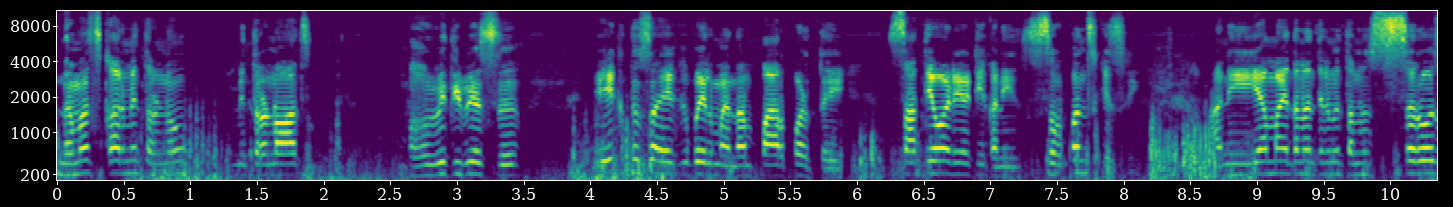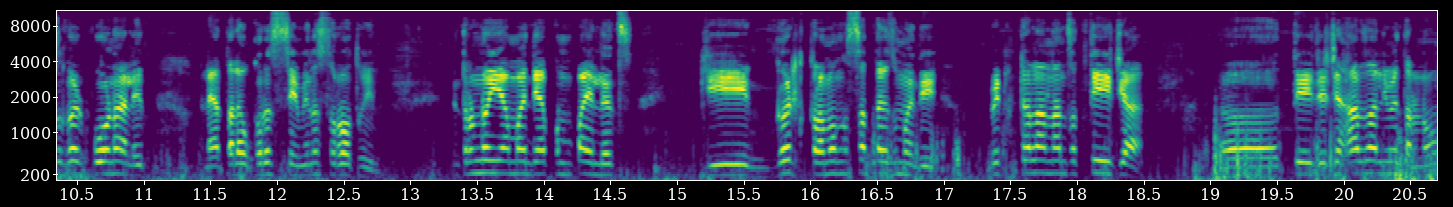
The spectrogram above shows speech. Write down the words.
नमस्कार मित्रांनो. मित्रांनो आज भव्य दिव्य एक तसा एक बैल मैदान पार पडतंय. सातेवाडी या ठिकाणी सरपंच केसरी. आणि या मैदानातील मित्रांनो सर्वच गट पूर्ण आलेत आणि आता लवकरच सेमीला सुरुवात होईल. मित्रांनो यामध्ये आपण पाहिलंच की गट क्रमांक सत्तावीसमध्ये विठ्ठलानांचा तेजा तेजाची हार झाली मित्रांनो.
